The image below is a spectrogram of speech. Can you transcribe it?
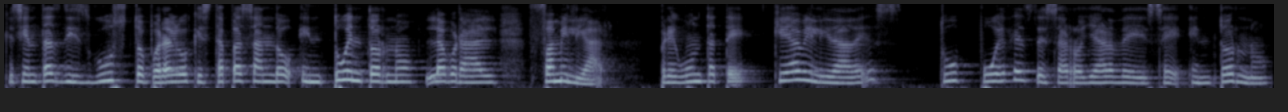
que sientas disgusto por algo que está pasando en tu entorno laboral, familiar, pregúntate qué habilidades tú puedes desarrollar de ese entorno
